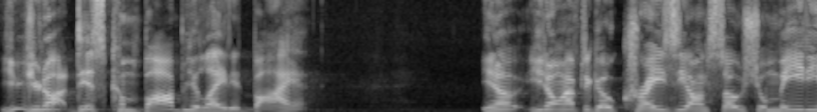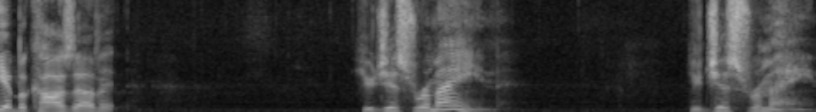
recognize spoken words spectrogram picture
You're not discombobulated by it. You know, you don't have to go crazy on social media because of it. You just remain. You just remain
